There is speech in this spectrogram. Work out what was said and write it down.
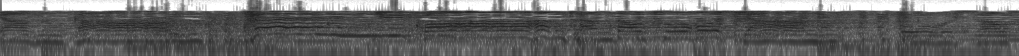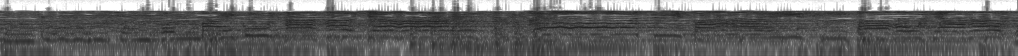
香港恨与狂唱到作响，多少忠骨忠魂埋骨他乡，何惜百死报家国，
